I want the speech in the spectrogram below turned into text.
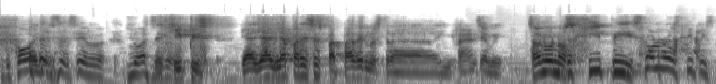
Oye, es decir, no es, De hippies. Ya, ya, ya pareces papá de nuestra infancia, güey. Son unos hippies. son los hippies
